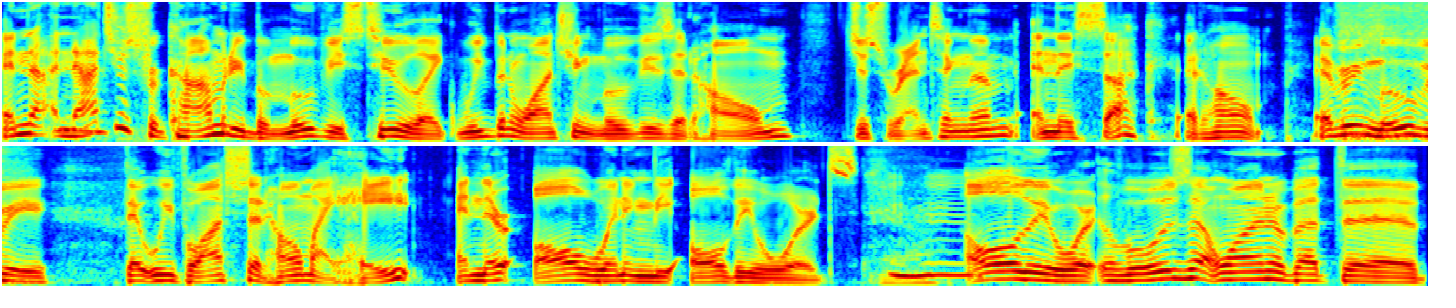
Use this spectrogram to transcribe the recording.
And not, not just for comedy, but movies too. Like we've been watching movies at home, just renting them, and they suck at home. Every movie that we've watched at home, I hate, and they're all winning the all the awards. All the awards. What was that one about the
